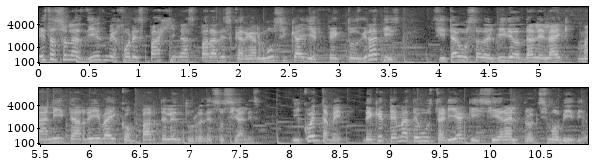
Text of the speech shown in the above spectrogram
Estas son las 10 mejores páginas para descargar música y efectos gratis. Si te ha gustado el vídeo dale like, manita arriba y compártelo en tus redes sociales. Y cuéntame, ¿de qué tema te gustaría que hiciera el próximo vídeo?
